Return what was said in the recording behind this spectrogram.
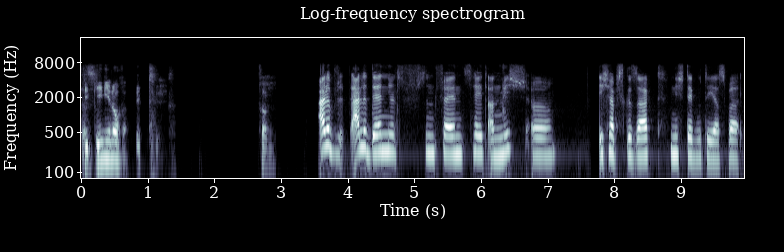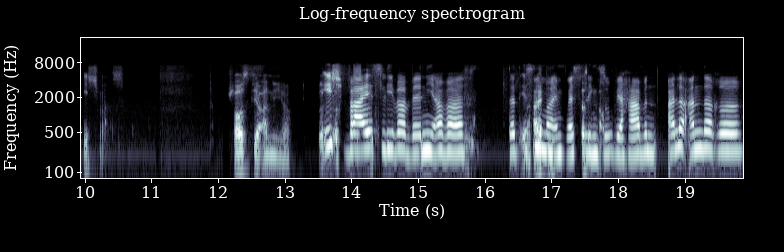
Die gehen hier noch. Alle, alle Danielson-Fans hate an mich. Äh, ich hab's gesagt, nicht der gute Jasper, ich war's. Schau es dir an hier. Ich weiß, lieber Benny, aber das ist Nein, nun mal im Wrestling so. Wir haben alle andere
